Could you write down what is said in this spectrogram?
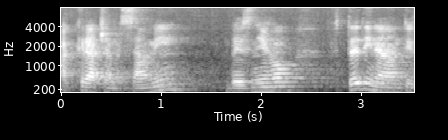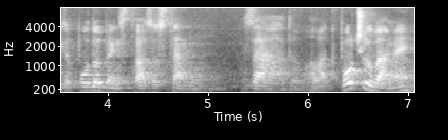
Ak kráčame sami, bez Neho, vtedy nám tieto podobenstva zostanú záhadou. Ale ak počúvame,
